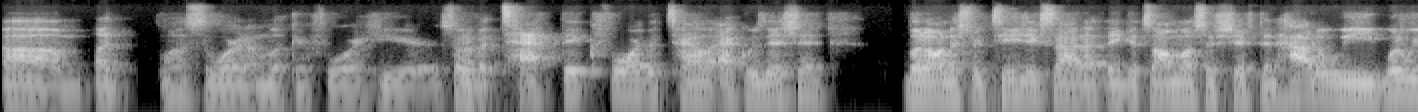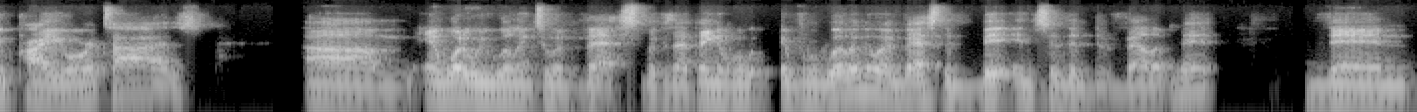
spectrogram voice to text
um, a what's the word I'm looking for here? Sort of a tactic for the talent acquisition. But on the strategic side, I think it's almost a shift in how do we, what do we prioritize? Um, and what are we willing to invest? Because I think if we're, if we're willing to invest a bit into the development, then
